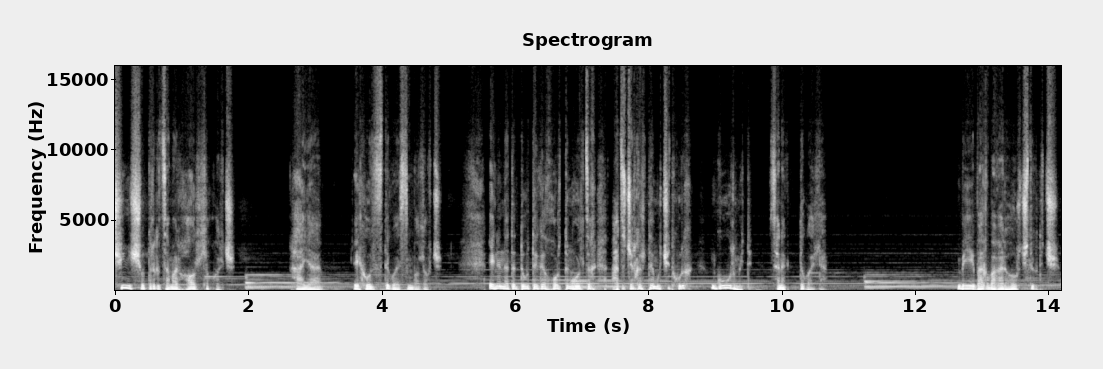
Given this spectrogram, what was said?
чин шудраг замаар хооллох болж хаяа их үлсдэг байсан боловч энэ надад дүүтэйгээ хурдан уулзах аз жаргалтай мөчөд хүрэх гүүр мэд санагддаг байлаа. Би баг багаар өөрчлөгдөж,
